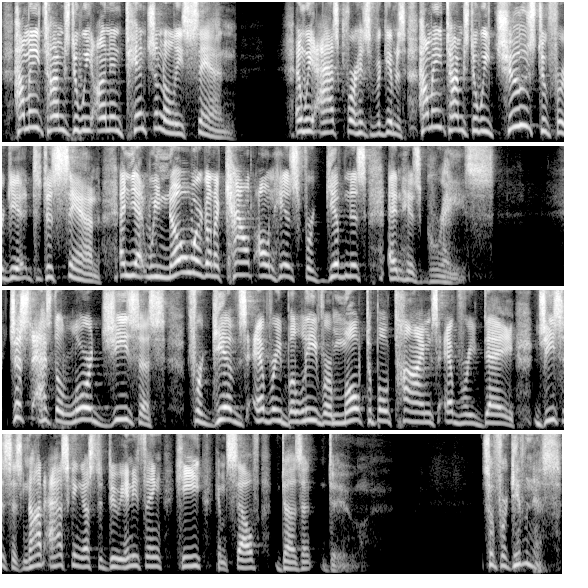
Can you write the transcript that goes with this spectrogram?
How many times do we unintentionally sin? And we ask for his forgiveness. How many times do we choose to forget to sin and yet we know we're going to count on his forgiveness and his grace? Just as the Lord Jesus forgives every believer multiple times every day, Jesus is not asking us to do anything he himself doesn't do. So, forgiveness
